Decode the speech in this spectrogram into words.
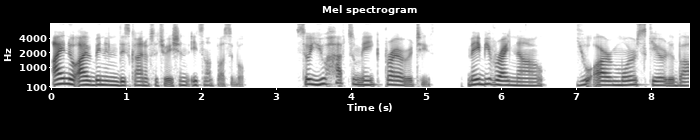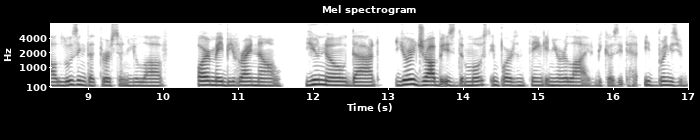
I know I've been in this kind of situation. It's not possible. So you have to make priorities. Maybe right now you are more scared about losing that person you love or maybe right now, you know that your job is the most important thing in your life because it it brings you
